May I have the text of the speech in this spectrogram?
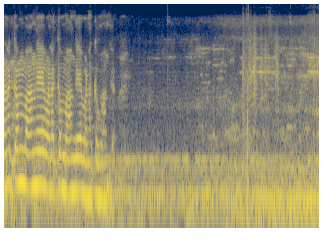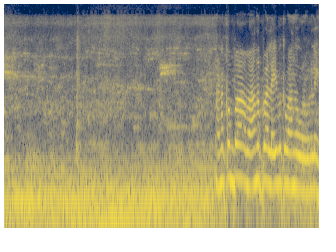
வணக்கம் வாங்க வணக்கம் வாங்க வணக்கம் வாங்க. வணக்கம்ப்பா வாங்கப்பா லைவுக்கு வாங்க உறவுகளே.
